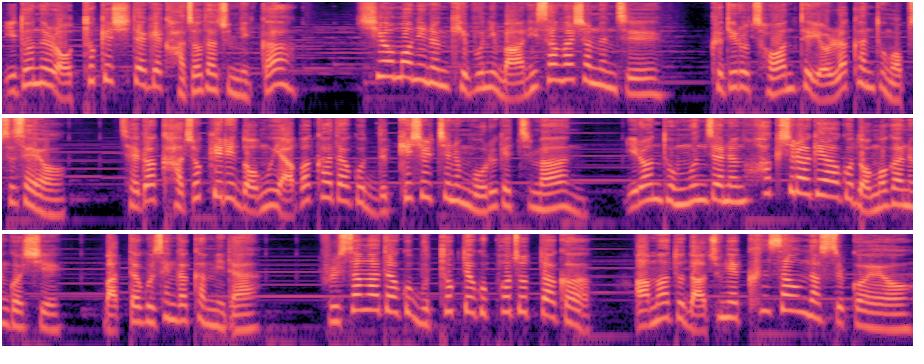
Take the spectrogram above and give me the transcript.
이 돈을 어떻게 시댁에 가져다 줍니까? 시어머니는 기분이 많이 상하셨는지 그 뒤로 저한테 연락 한 통 없으세요. 제가 가족끼리 너무 야박하다고 느끼실지는 모르겠지만 이런 돈 문제는 확실하게 하고 넘어가는 것이 맞다고 생각합니다. 불쌍하다고 무턱대고 퍼줬다가 아마도 나중에 큰 싸움 났을 거예요.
